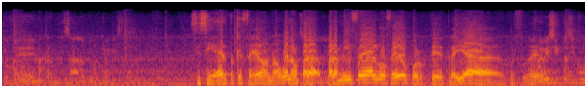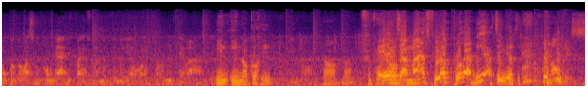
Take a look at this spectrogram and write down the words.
Que fue una carnita asada última que viniste. Sí, cierto, qué feo, ¿no? Bueno, para, para mí fue algo feo porque traía, pues, Fue eh, visita así como cuando vas a un congal y pagas solamente media hora, cabrón, y te vas. güey. y, y no cogí. No, No. Feo, o sea, más feo todavía, señor. con hombres.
